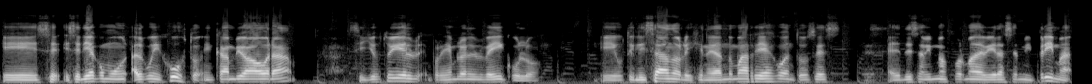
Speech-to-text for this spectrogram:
eh, sería como algo injusto. En cambio ahora, si yo estoy, el, por ejemplo, en el vehículo eh, utilizándolo y generando más riesgo, entonces de esa misma forma debiera ser mi prima.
